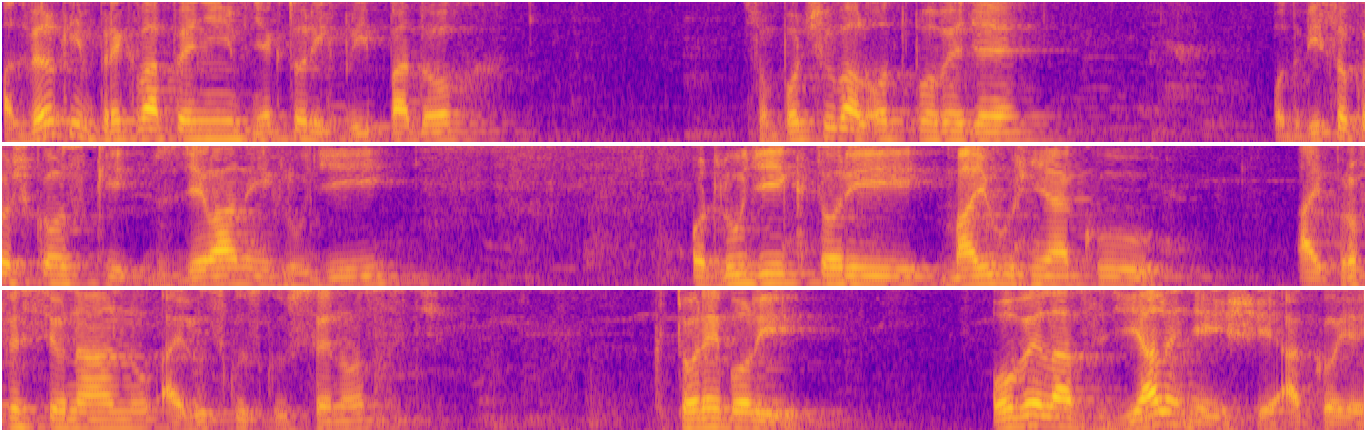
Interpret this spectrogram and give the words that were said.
A s veľkým prekvapením v niektorých prípadoch som počúval odpovede od vysokoškolsky vzdelaných ľudí, od ľudí, ktorí majú už nejakú aj profesionálnu, aj ľudskú skúsenosť, ktoré boli oveľa vzdialenejšie, ako je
